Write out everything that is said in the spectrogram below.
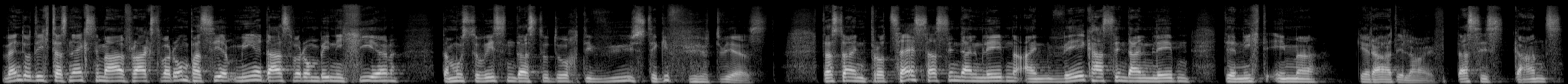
wenn du dich das nächste Mal fragst, warum passiert mir das, warum bin ich hier, dann musst du wissen, dass du durch die Wüste geführt wirst. Dass du einen Prozess hast in deinem Leben, einen Weg hast in deinem Leben, der nicht immer gerade läuft. Das ist ganz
